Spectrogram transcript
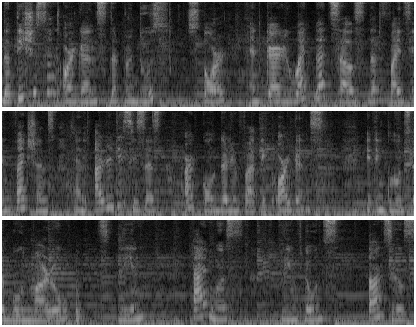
the tissues and organs that produce, store, and carry white blood cells that fights infections and other diseases are called the lymphatic organs. It includes the bone marrow, spleen, thymus, lymph nodes, tonsils,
